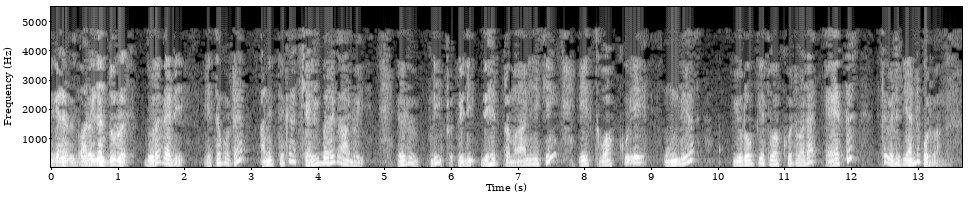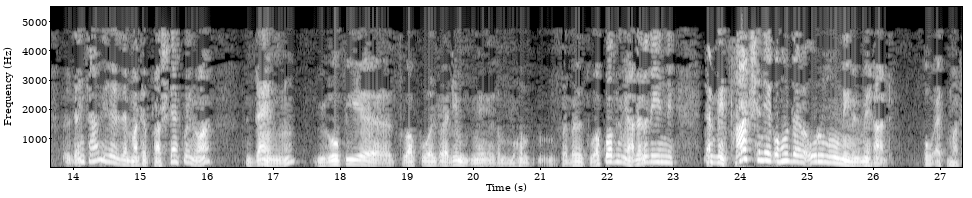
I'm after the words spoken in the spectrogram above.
ඒ කියන්නේ වදින දුර දුර වැඩි. එතකොට අනිත් එක කැලිබර් එක අඩුයි. ඒක දෙහෙත් ප්‍රමාණයකින් ඒ තුවක්කුවේ උණ්ඩය යුරෝපීය තුවක්කුවට වඩා ඈතට වෙඩි තියන්න පුළුවන්. දැන් සාමාන්‍යයෙන් මට ප්‍රශ්නයක් වෙනවා දැන් යුරෝපීය තුවක්කු වලට වැඩිය මේ බොහොම ප්‍රබල තුවක්කුවක් නෙමෙයි හදලා තියෙන්නේ. දැන් මේ තාක්ෂණය කොහොමද උරුම වුනේ මෙහාට? ඔව් මටත්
